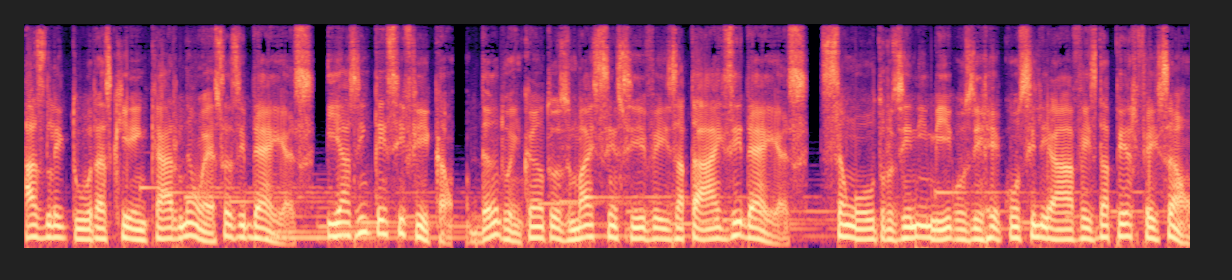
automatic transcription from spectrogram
as leituras que encarnam essas ideias, e as intensificam, dando encantos mais sensíveis a tais ideias, são outros inimigos irreconciliáveis da perfeição.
